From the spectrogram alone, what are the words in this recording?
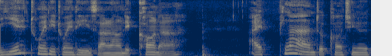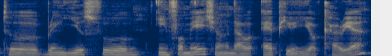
The year 2020 is around the corner. I plan to continue to bring useful information that will help you in your career,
